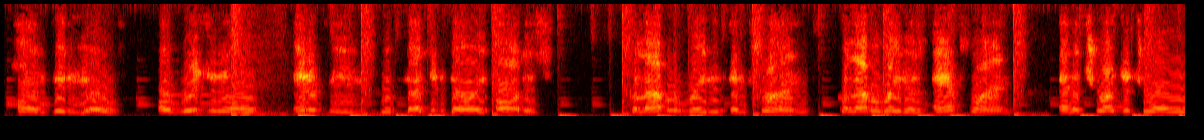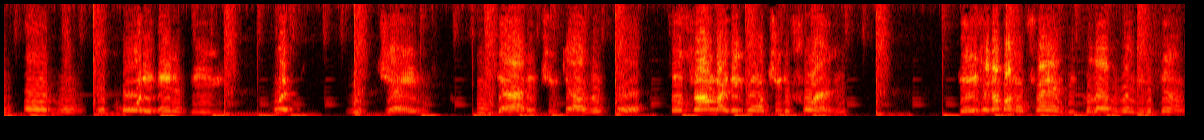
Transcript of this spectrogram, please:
home videos, original interviews with legendary artists, collaborators and friends, collaborators and friends and a treasure trove of recorded interviews with Rick James, who died in 2004. So it sounds like they're going to the friends They ain't said about no family collaborating with them.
